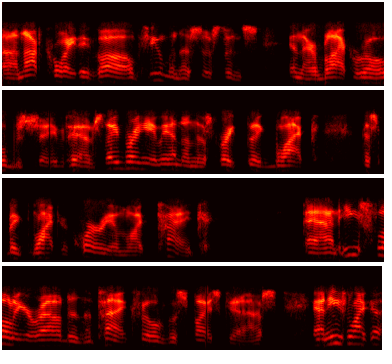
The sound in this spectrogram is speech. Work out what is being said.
uh, not quite evolved human assistants in their black robes, shaved heads. They bring him in in this great big black, this big black aquarium-like tank, and he's floating around in the tank filled with spice gas, and he's like a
